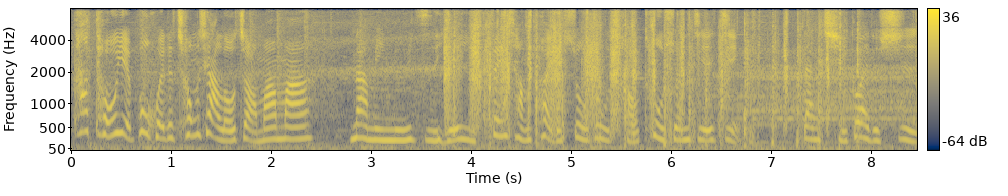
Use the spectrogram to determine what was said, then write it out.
他头也不回的冲下楼找妈妈。那名女子也以非常快的速度朝兔孙接近，但奇怪的是，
